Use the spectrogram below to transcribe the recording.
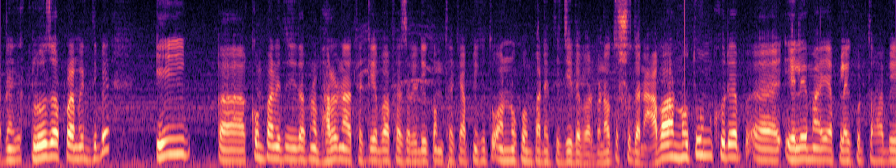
আপনাকে ক্লোজ ওয়ার্ক পারমিট দিবে, এই কোম্পানিতে যদি আপনার ভালো না থাকে বা ফ্যাসিলিটি কম থাকে, আপনি কিন্তু অন্য কোম্পানিতে যেতে পারবেন। অত সুতরাং না আবার নতুন করে এলএমআই অ্যাপ্লাই করতে হবে,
